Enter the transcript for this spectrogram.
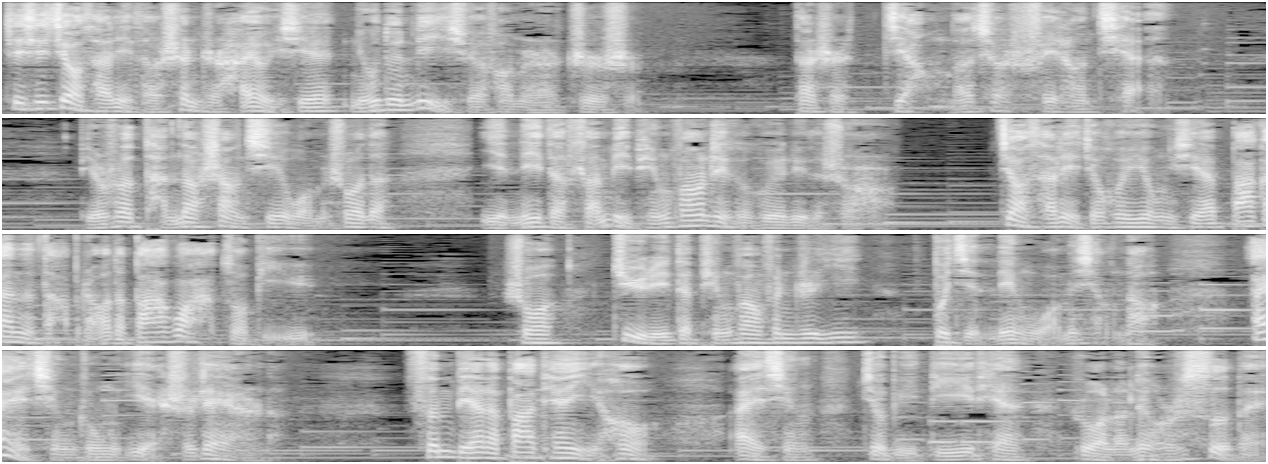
这些教材里头甚至还有一些牛顿力学方面的知识，但是讲的却是非常浅。比如说，谈到上期我们说的引力的反比平方这个规律的时候，教材里就会用一些八竿子打不着的八卦做比喻，说距离的平方分之一不仅令我们想到，爱情中也是这样的，分别了八天以后，爱情就比第一天弱了六十四倍。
